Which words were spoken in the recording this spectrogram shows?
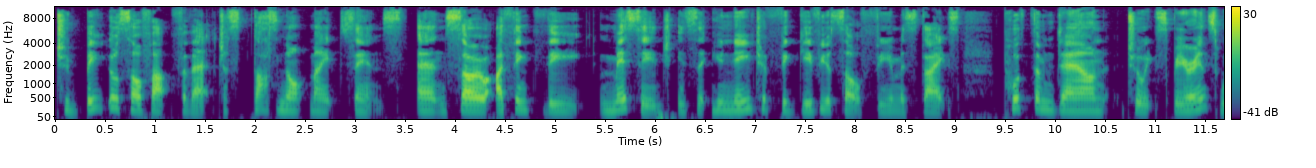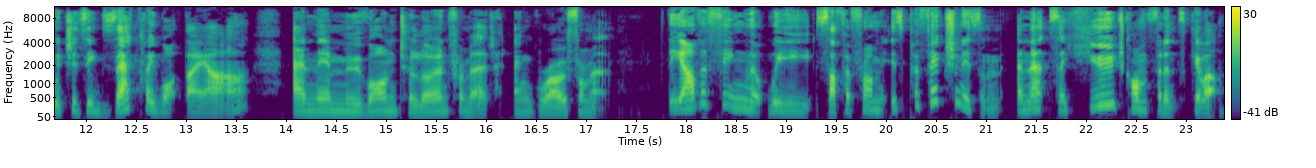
To beat yourself up for that just does not make sense. And so I think the message is that you need to forgive yourself for your mistakes, put them down to experience, which is exactly what they are, and then move on to learn from it and grow from it. The other thing that we suffer from is perfectionism, and that's a huge confidence killer.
